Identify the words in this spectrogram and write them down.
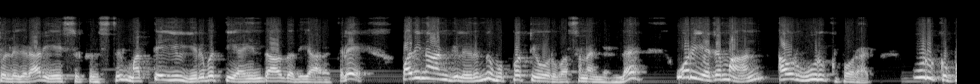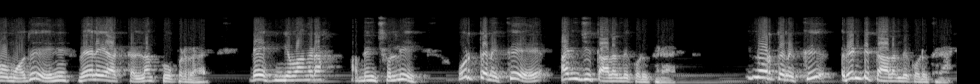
சொல்லுகிறார் இயேசு கிறிஸ்து. மத்தேயு இருபத்தி ஐந்தாவது அதிகாரத்திலே பதினான்கிலிருந்து முப்பத்தி ஒரு வசனங்கள்ல ஒரு எஜமான் அவர் ஊருக்கு போறார். ஊருக்கு போகும்போது வேலையாட்கள்லாம் கூப்பிடுறாரு. டே இங்க வாங்கடா அப்படின்னு சொல்லி ஒருத்தனுக்கு அஞ்சு தாளந்து கொடுக்கிறார். இன்னொருத்தனுக்கு ரெண்டு தாளந்து கொடுக்கிறார்.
